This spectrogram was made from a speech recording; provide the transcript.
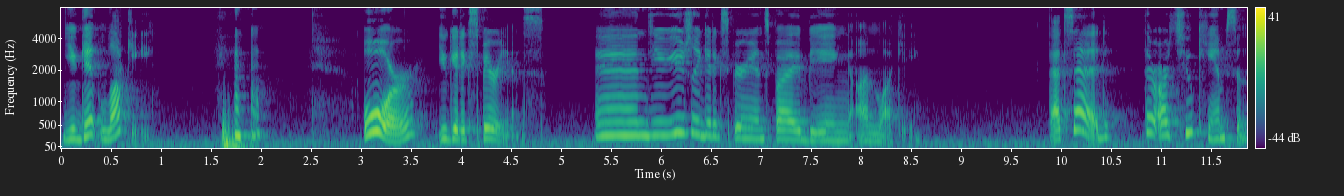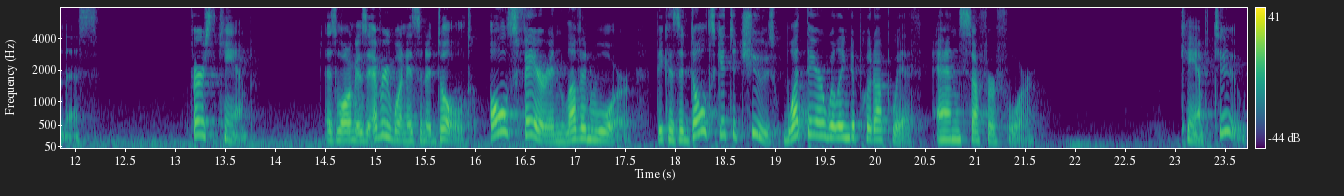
you get lucky. or you get experience. And you usually get experience by being unlucky. That said, there are two camps in this. First camp, as long as everyone is an adult, all's fair in love and war, because adults get to choose what they are willing to put up with and suffer for. Camp two,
